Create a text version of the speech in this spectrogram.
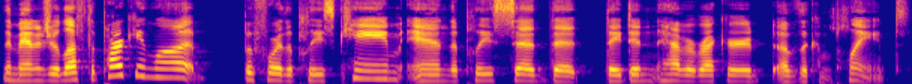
The manager left the parking lot before the police came, and the police said that they didn't have a record of the complaint.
